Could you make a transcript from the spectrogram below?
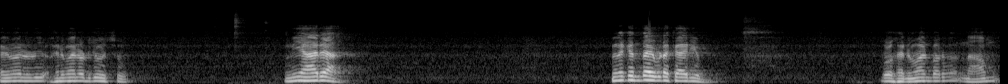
ഹനുമാനോട് ഹനുമാനോട് ചോദിച്ചു നീ ആരാ? നിനക്കെന്താ ഇവിടെ കാര്യം? അപ്പോൾ ഹനുമാൻ പറഞ്ഞു നാം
